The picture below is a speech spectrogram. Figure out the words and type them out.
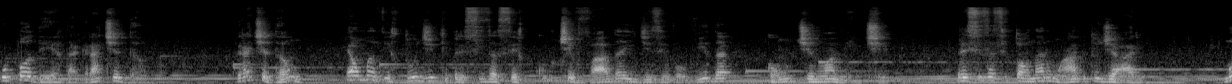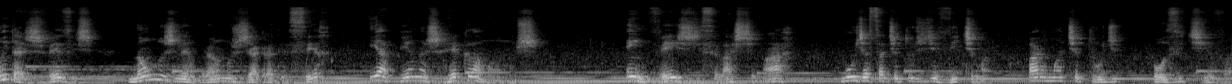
O poder da gratidão. Gratidão é uma virtude que precisa ser cultivada e desenvolvida continuamente. Precisa se tornar um hábito diário. Muitas vezes não nos lembramos de agradecer e apenas reclamamos. Em vez de se lastimar, mude essa atitude de vítima para uma atitude positiva,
